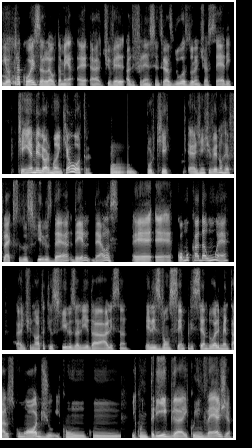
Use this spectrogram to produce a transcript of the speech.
E outra coisa, Léo, também é, é, de ver a diferença entre as duas durante a série, quem é melhor mãe que a outra. Sim. Porque a gente vê no reflexo dos filhos de, de, delas é, é, como cada um é. A gente nota que os filhos ali da Alison, eles vão sempre sendo alimentados com ódio e com, com, e com intriga e com inveja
